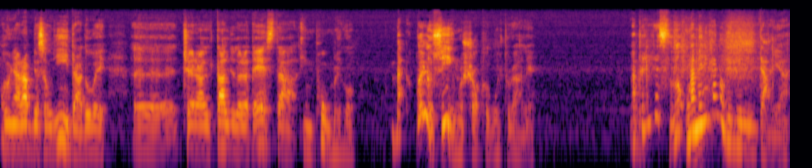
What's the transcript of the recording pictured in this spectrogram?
o in Arabia Saudita dove eh, c'era il taglio della testa in pubblico. Beh, quello sì è uno shock culturale. Ma per il resto no, un americano che viene in Italia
